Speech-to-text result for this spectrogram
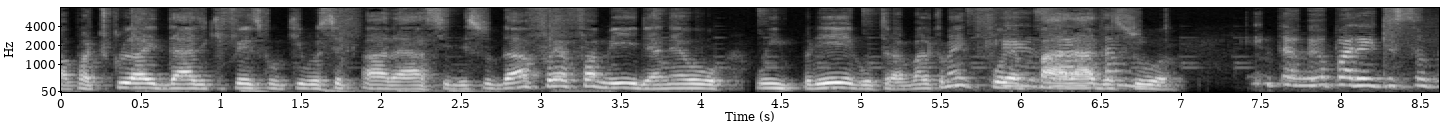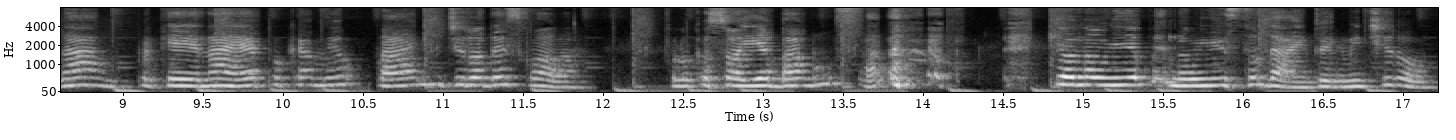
a particularidade que fez com que você parasse de estudar foi a família, né? O, o emprego, o trabalho. Como é que foi Exatamente. a parada sua? Então, eu parei de estudar porque na época meu pai me tirou da escola. Falou que eu só ia bagunçar, que eu não ia, não ia estudar, então ele me tirou.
